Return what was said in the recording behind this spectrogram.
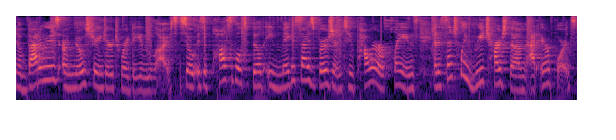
Now, batteries are no stranger to our daily lives, so is it possible to build a mega-sized version to power our planes and essentially recharge them at airports,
